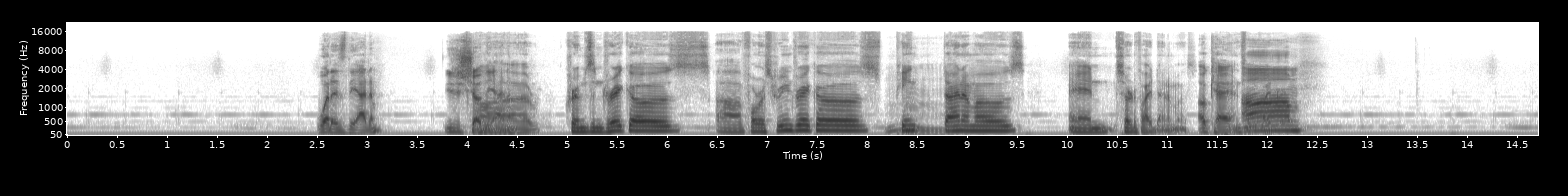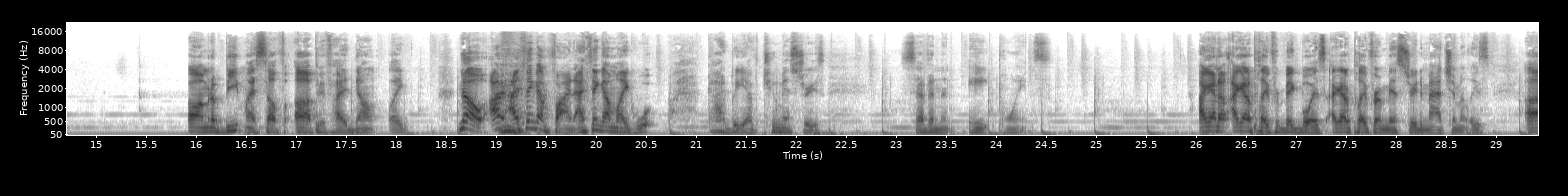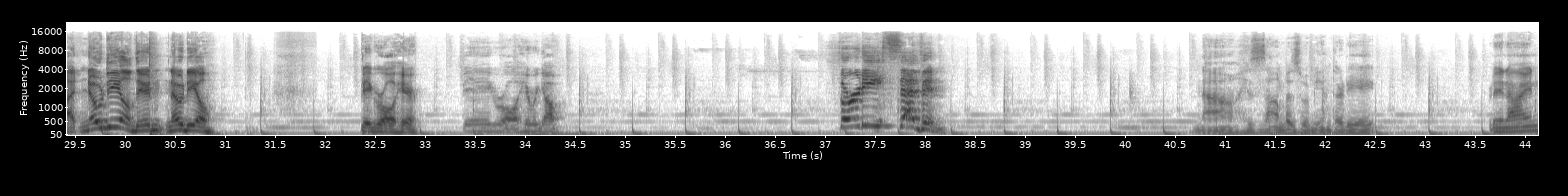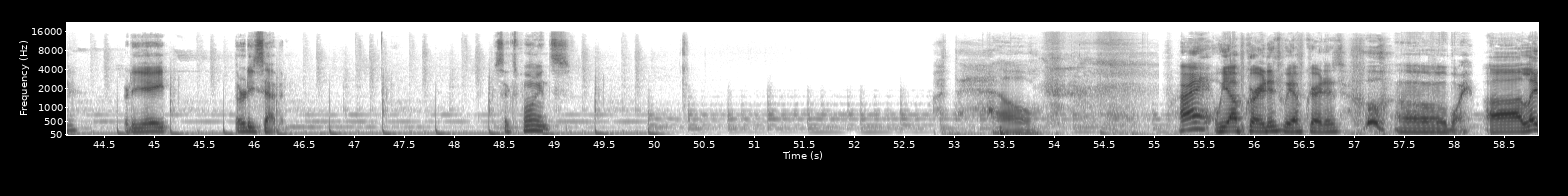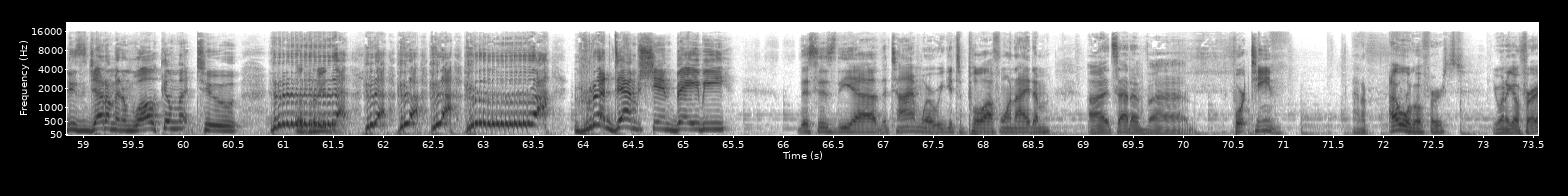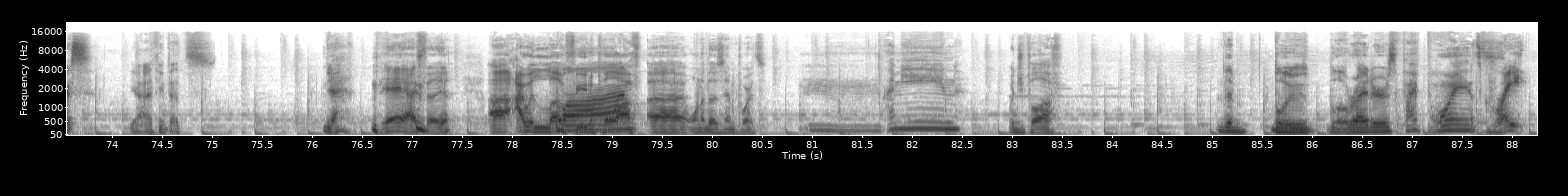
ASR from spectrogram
What is the item? You just showed the item. Uh, Crimson Dracos, uh, Forest Green Dracos, Pink Mm. Dynamos, and Certified Dynamos. Okay. certified Um. Oh, I'm gonna beat myself up if I don't like. No, I, I think I'm fine. I think I'm like, God, but you have two mysteries, seven and eight points. I gotta, I gotta play for big boys. I gotta play for a mystery to match him at least. Uh, no deal, dude. No deal. Big roll here. Big roll. Here we go. Thirty-seven. No, his zombies would be in 38. 39, 38, 37. Six points. Hell? All right, we upgraded. We upgraded. Whew. Oh boy. Uh, ladies and gentlemen, welcome to Redemption, baby. This is the uh, the time where we get to pull off one item. Uh, it's out of uh, 14. Out of I will go first. you want to go first? Yeah, I think that's. Yeah, yeah, I feel you. Uh, I would love Come for you to pull on. off uh, one of those imports. I mean, What'd you pull off? the blue blow riders, five points. That's great.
